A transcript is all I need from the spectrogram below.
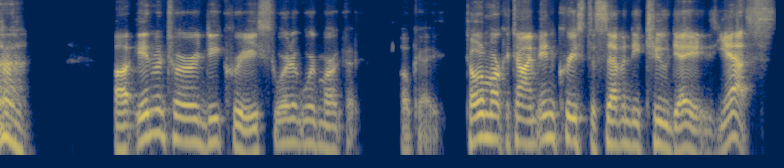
uh, inventory decreased. Where did where market? Okay, total market time increased to 72 days. Yes,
